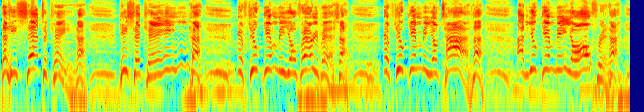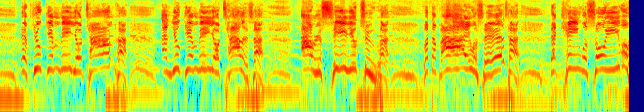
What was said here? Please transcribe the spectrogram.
that he said to Cain. He said, Cain, if you give me your very best, if you give me your tithe, and you give me your offering, if you give me your time and you give me your talents, I'll receive you too. But the Bible says that Cain was so evil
